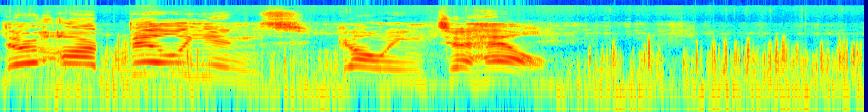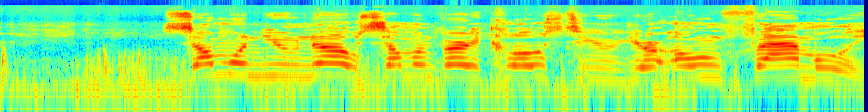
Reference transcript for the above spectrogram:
There are billions going to hell. Someone you know, someone very close to you, your own family,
